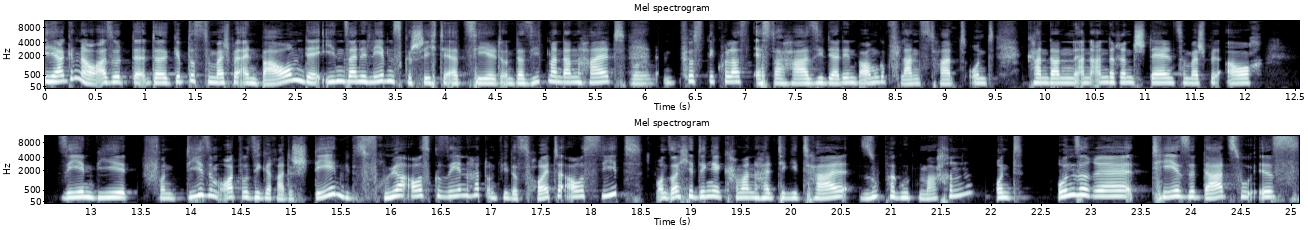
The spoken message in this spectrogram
Ja, genau. Also da, da gibt es zum Beispiel einen Baum, der ihnen seine Lebensgeschichte erzählt. Und da sieht man dann halt Fürst Nikolaus Esterhazy, der den Baum gepflanzt hat und kann dann an anderen Stellen zum Beispiel auch sehen, wie von diesem Ort, wo sie gerade stehen, wie das früher ausgesehen hat und wie das heute aussieht. Und solche Dinge kann man halt digital super gut machen. Und unsere These dazu ist,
